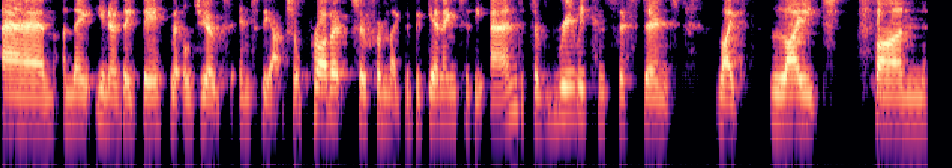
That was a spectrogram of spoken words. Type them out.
um, and they, you know, they bake little jokes into the actual product. So from like the beginning to the end, it's a really consistent, like light, fun,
